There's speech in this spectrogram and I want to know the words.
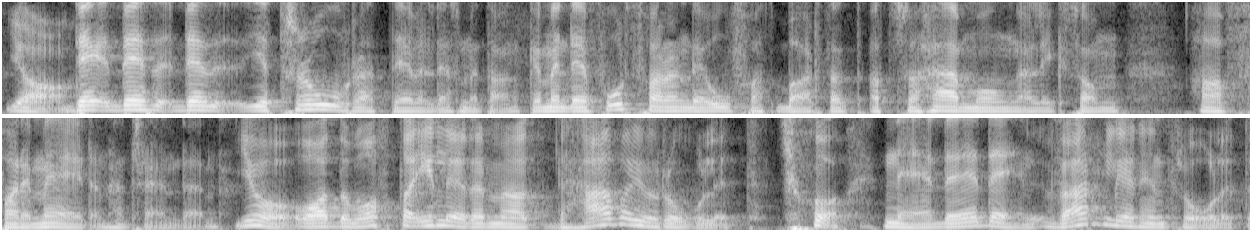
Ja. Det, det, det, jag tror att det är väl det som är tanken, men det är fortfarande ofattbart att, att så här många liksom har farit med i den här trenden. Jo, och att de ofta inleder med att det här var ju roligt. Jo, nej det är det inte. Verkligen inte roligt.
